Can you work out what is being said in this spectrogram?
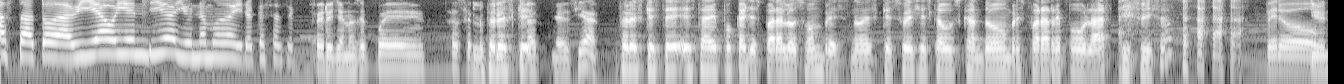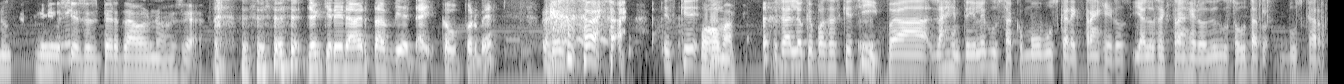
Hasta todavía hoy en día hay una moda de ir a casarse. pero ya no se puede hacer lo Pero que es que- decía. Pero es que este, esta época ya es para los hombres, ¿no es que Suecia está buscando hombres para repoblar? ¿Y Suiza? Pero Yo nunca he sabido si eso es verdad o no, o sea, Yo quiero ir a ver también, ay, como por ver. es que ojo más. O sea, lo que pasa es que sí, a la gente le gusta como buscar extranjeros y a los extranjeros les gusta buscar, buscar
